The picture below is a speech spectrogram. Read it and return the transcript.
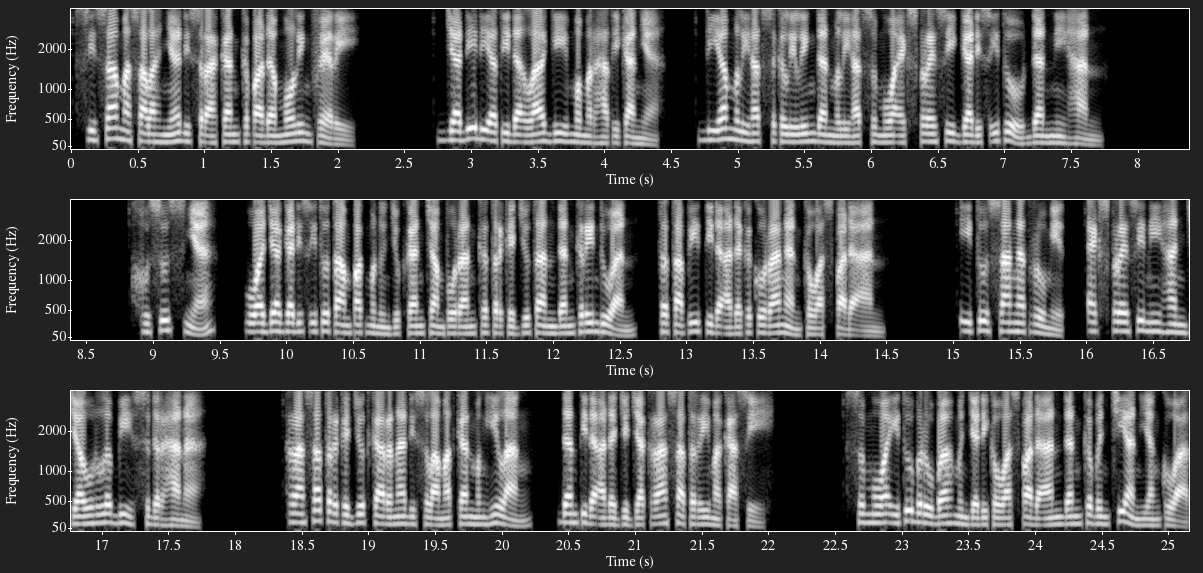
Sisa masalahnya diserahkan kepada Moling Fairy. Jadi dia tidak lagi memerhatikannya. Dia melihat sekeliling dan melihat semua ekspresi gadis itu dan Nihan. Khususnya, wajah gadis itu tampak menunjukkan campuran keterkejutan dan kerinduan, tetapi tidak ada kekurangan kewaspadaan. Itu sangat rumit. Ekspresi Nihan jauh lebih sederhana. Rasa terkejut karena diselamatkan menghilang, dan tidak ada jejak rasa terima kasih. Semua itu berubah menjadi kewaspadaan dan kebencian yang kuat.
